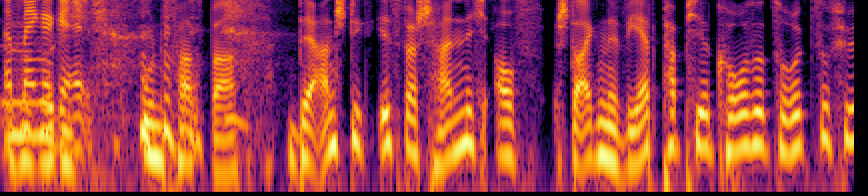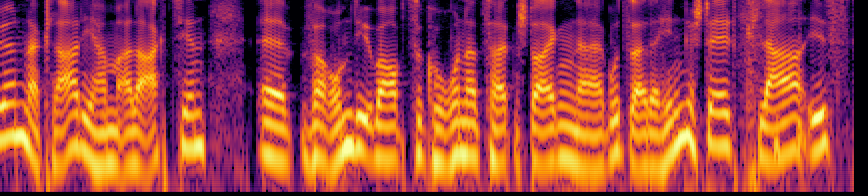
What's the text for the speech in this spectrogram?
eine Menge Geld. Unfassbar. Der Anstieg ist wahrscheinlich auf steigende Wertpapierkurse zurückzuführen. Na klar, die haben alle Aktien. Äh, warum die überhaupt zu Corona-Zeiten steigen, na gut, sei dahingestellt. Klar ist,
